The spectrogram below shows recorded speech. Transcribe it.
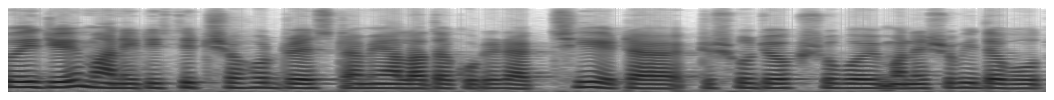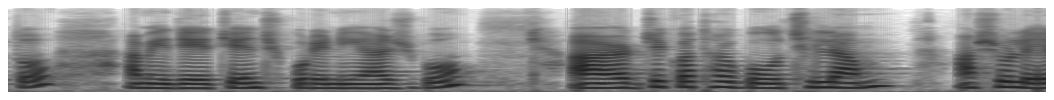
তো এই যে মানি রিসিট সহ ড্রেসটা আমি আলাদা করে রাখছি। এটা একটু সুযোগ সুবয় মানে সুবিধা মতো আমি যে চেঞ্জ করে নিয়ে আসব। আর যে কথা বলছিলাম আসলে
